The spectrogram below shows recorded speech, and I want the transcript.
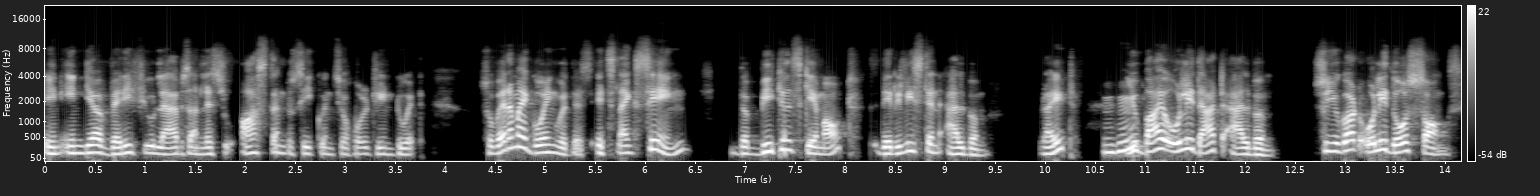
In India, very few labs, unless you ask them to sequence your whole gene, do it. So where am I going with this? It's like saying the Beatles came out, they released an album, right? Mm-hmm. You buy only that album. So you got only those songs.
